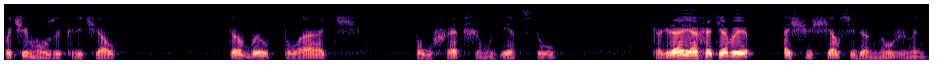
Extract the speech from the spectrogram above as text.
почему закричал. То был плач по ушедшему детству. Когда я хотя бы ощущал себя нужным.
